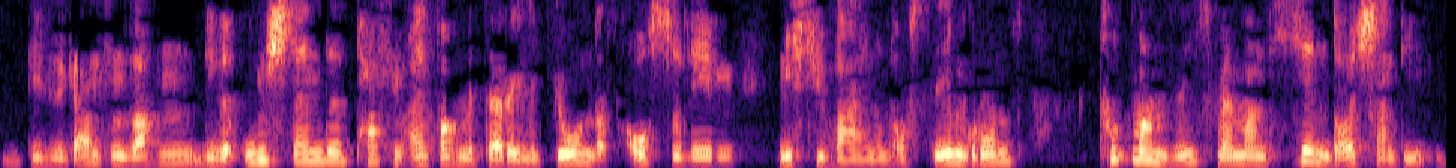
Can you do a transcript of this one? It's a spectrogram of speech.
diese ganzen Sachen, diese Umstände passen einfach mit der Religion, das auszuleben, nicht überein. Und aus dem Grund tut man sich, wenn man hier in Deutschland die,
